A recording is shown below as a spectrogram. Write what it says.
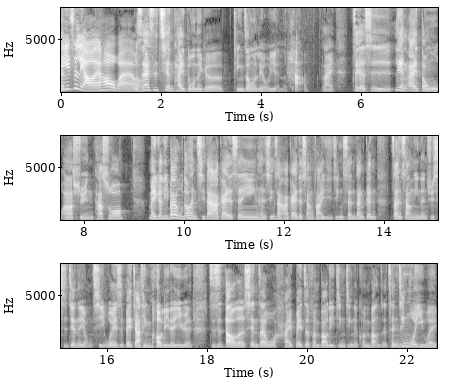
第一次聊哎，好好玩哦！我实在是欠太多那个听众的留言了。好，来，这个是恋爱动物阿勋，他说。每个礼拜五都很期待阿该的声音，很欣赏阿该的想法以及精神，但更赞赏你能去实践的勇气。我也是被家庭暴力的一员，只是到了现在，我还被这份暴力紧紧的捆绑着。曾经我以为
